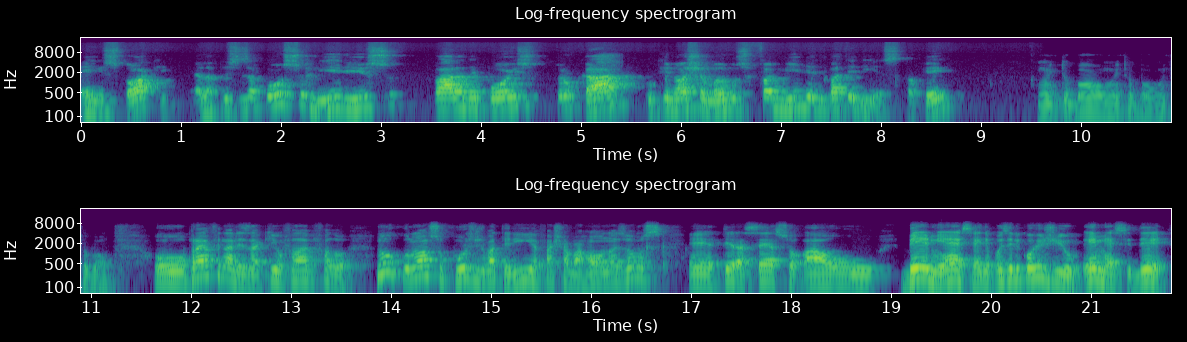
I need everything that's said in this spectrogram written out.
em estoque, ela precisa consumir isso para depois trocar o que nós chamamos família de baterias, tá ok? Muito bom, muito bom, muito bom. Para finalizar aqui, o Flávio falou: no nosso curso de bateria, faixa marrom, nós vamos é, ter acesso ao BMS, aí depois ele corrigiu, MSD.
